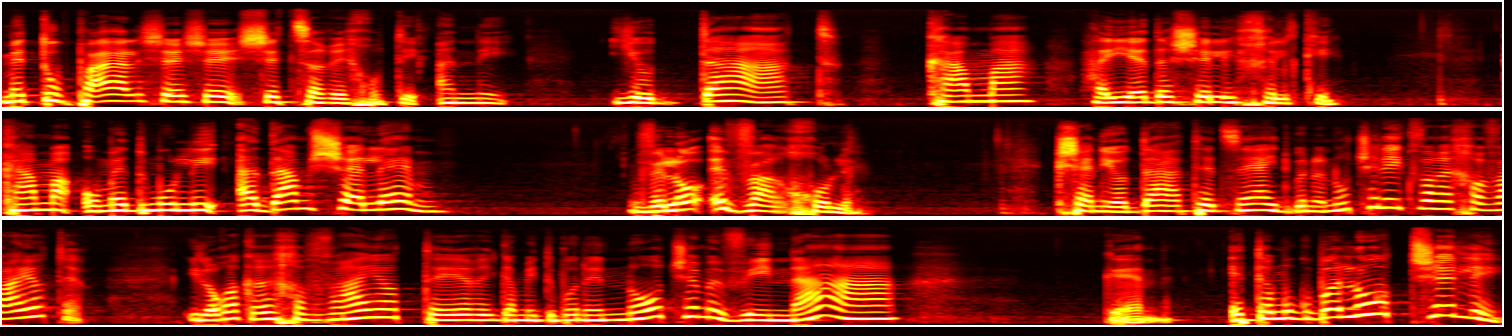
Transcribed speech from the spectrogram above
מטופל ש, ש, שצריך אותי. אני יודעת כמה הידע שלי חלקי, כמה עומד מולי אדם שלם, ולא איבר חולה. כשאני יודעת את זה, ההתבוננות שלי היא כבר רחבה יותר. היא לא רק רחבה יותר, היא גם התבוננות שמבינה, כן, את המוגבלות שלי.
